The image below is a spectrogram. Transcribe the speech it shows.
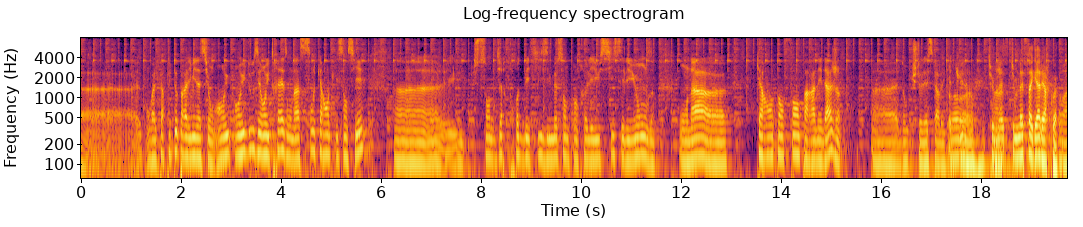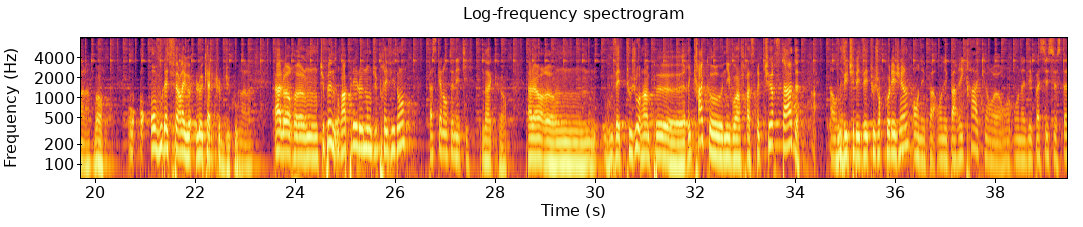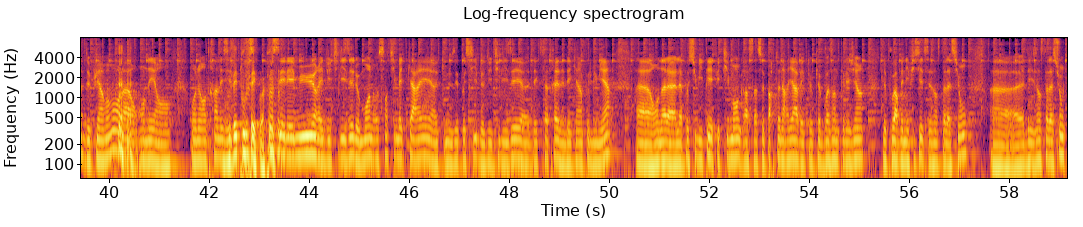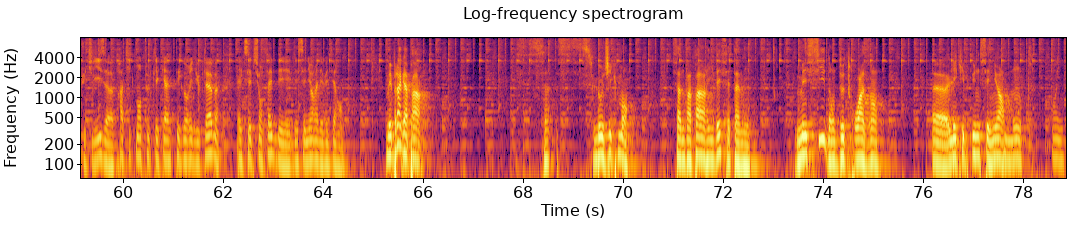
on va le faire plutôt par élimination. En, U, en U12 et en U13, on a 140 licenciés. Euh, sans dire trop de bêtises, il me semble qu'entre les U6 et les U11, on a euh, 40 enfants par année d'âge. Euh, donc je te laisse faire le Oh, calcul. tu, me laisses, tu me laisses à galère, quoi. Voilà. Bon, on, vous laisse faire le, le calcul, du coup. Voilà. Alors, euh, tu peux nous rappeler le nom du président? Pascal Antonetti. D'accord. Alors, euh, vous êtes toujours un peu euh, ric-rac au niveau infrastructure, stade? Ah, Vous est- utilisez toujours collégien? On n'est pas, on n'est pas ric-rac. On, on- on a dépassé ce stade depuis un moment. Là, on est en, on est en train d'essayer de pousser, quoi. pousser les murs et d'utiliser le moindre centimètre carré euh, qui nous est possible d'utiliser euh, dès que ça traîne et dès qu'il y a un peu de lumière. Euh, on a la, la possibilité, effectivement, grâce à ce partenariat avec le club voisin de collégiens, de pouvoir bénéficier de ces installations, Euh, des installations qui utilisent euh, pratiquement toutes les catégories du club, exception faite des, des seniors et des vétérans. Mais blague à part, ça- logiquement, ça ne va pas arriver cette année. Mais si dans 2-3 ans, euh, l'équipe une senior monte, Oui.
